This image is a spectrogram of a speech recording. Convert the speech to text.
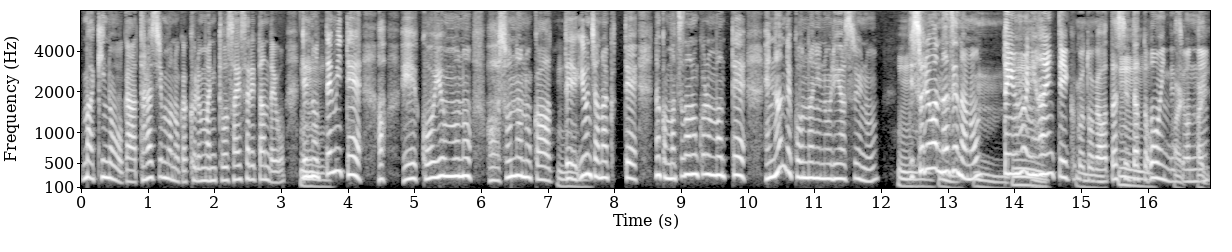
まあ、機能が新しいものが車に搭載されたんだよ。でうん乗ってみて、あえー、こういうものあそんなのかって言うんじゃなくて、なんかマツダの車ってえなんでこんなに乗りやすいの？うんでそれはなぜなの、うん。っていう風に入っていくことが私だと多いんですよね。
